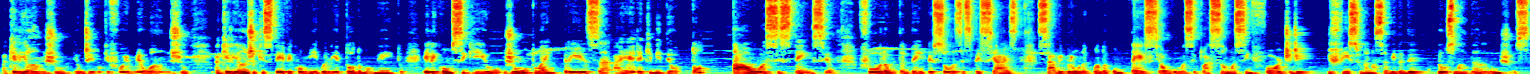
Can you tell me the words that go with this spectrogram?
aquele anjo, eu digo que foi o meu anjo, aquele anjo que esteve comigo ali todo momento, ele conseguiu junto à empresa aérea que me deu total assistência. Foram também pessoas especiais. Sabe, Bruna, quando acontece alguma situação assim forte difícil na nossa vida, Deus manda anjos.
